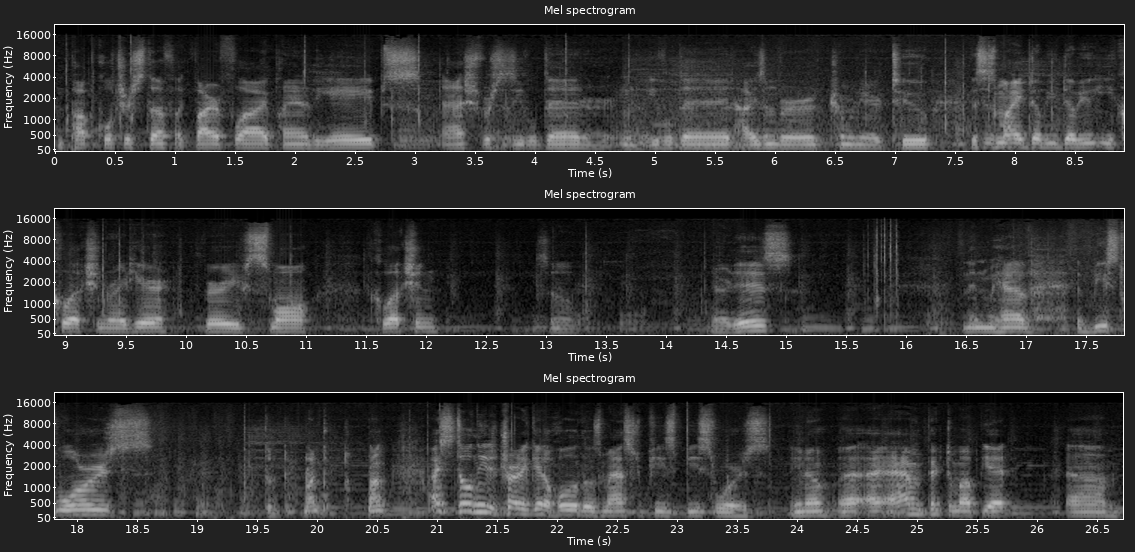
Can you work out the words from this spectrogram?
and pop culture stuff like Firefly, Planet of the Apes, Ash vs. Evil Dead, or you know Evil Dead, Heisenberg, Terminator 2. This is my WWE collection right here. Very small collection. So there it is. And then we have the Beast Wars. I still need to try to get a hold of those Masterpiece Beast Wars. You know, I, I haven't picked them up yet, um,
